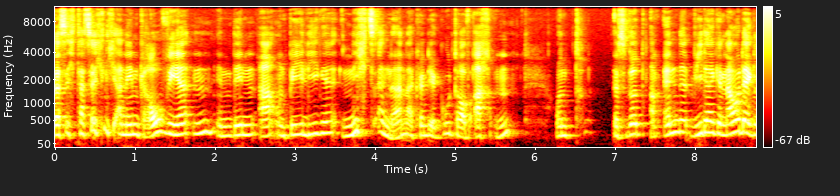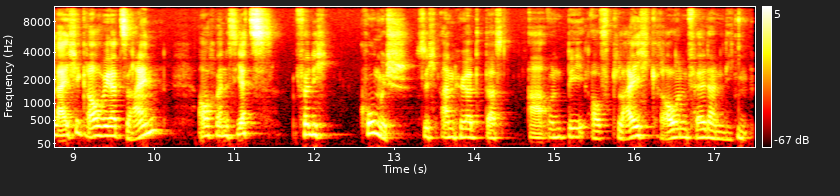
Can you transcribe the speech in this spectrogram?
dass sich tatsächlich an den Grauwerten, in denen A und B liege, nichts ändern. Da könnt ihr gut drauf achten. Und es wird am Ende wieder genau der gleiche Grauwert sein, auch wenn es jetzt völlig komisch sich anhört, dass A und B auf gleich grauen Feldern liegen.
